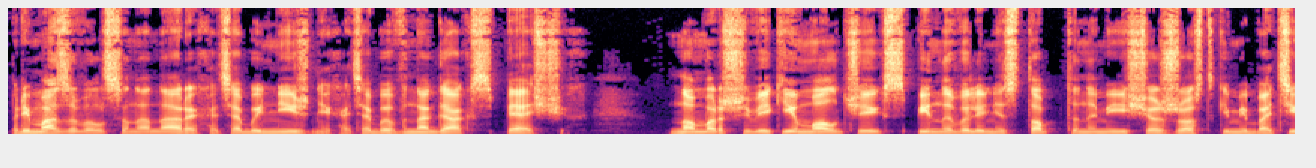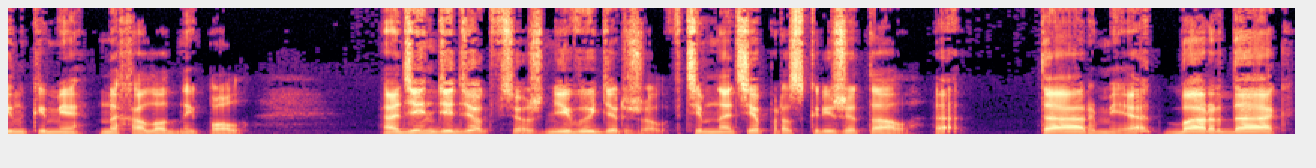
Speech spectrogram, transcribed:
примазывался на нары, хотя бы нижние, хотя бы в ногах спящих. Но маршевики молча их спинывали нестоптанными еще жесткими ботинками на холодный пол. Один дедек все же не выдержал, в темноте проскрежетал. «От армии, от бардак!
